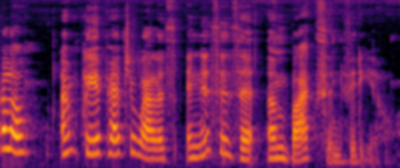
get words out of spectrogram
Hello, I'm Cleopatra Wallace, and this is an unboxing video.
